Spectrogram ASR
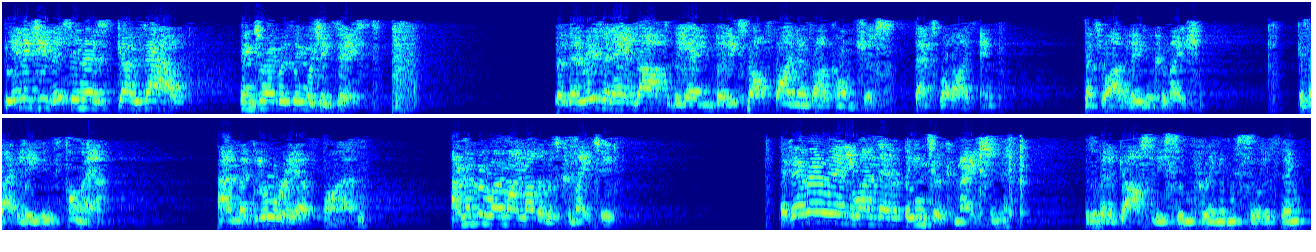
the energy that's in us goes out into everything which exists. But there is an end after the end, but it's not finite or conscious. That's what I think. That's why I believe in cremation. Because I believe in fire and the glory of fire. I remember when my mother was cremated. If ever anyone's ever been to a cremation, there's a bit of ghastly simpering and this sort of thing,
